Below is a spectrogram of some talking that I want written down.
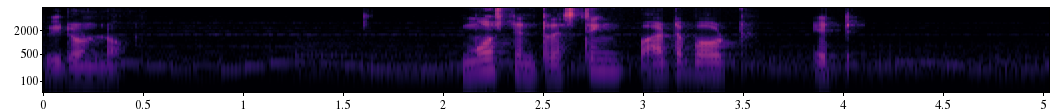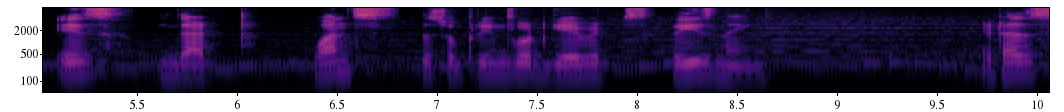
we don't know most interesting part about it is that once the Supreme Court gave its reasoning it has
